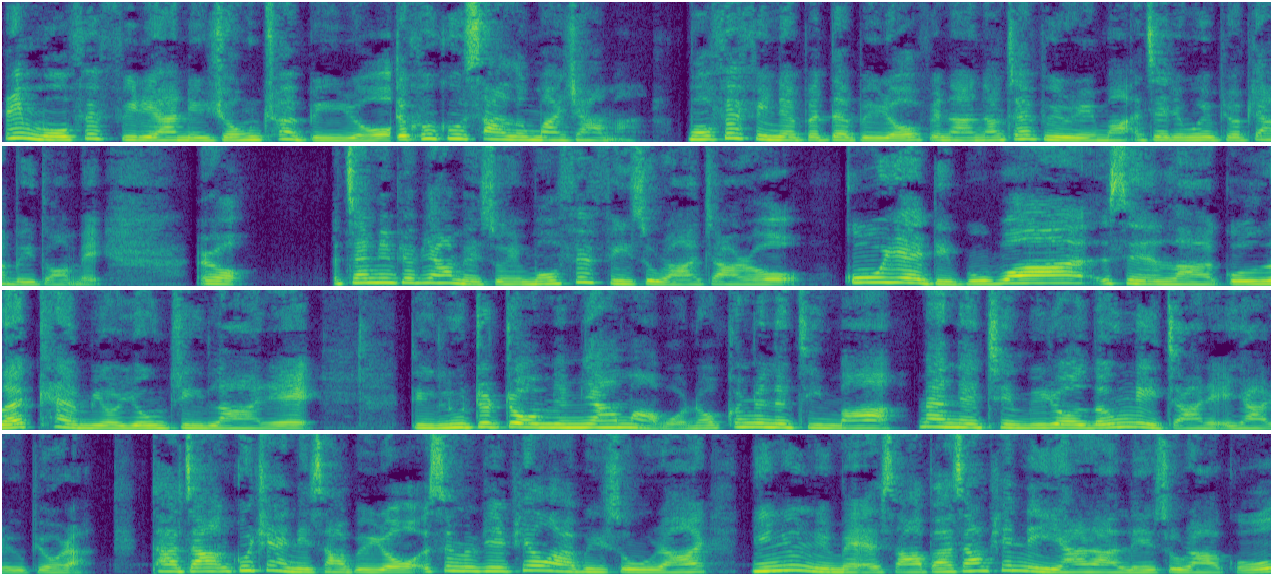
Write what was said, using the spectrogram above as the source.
အဲ့ဒီ morphic feel တွေကနေရုံထွက်ပြီးတော့တခုခုစလုံးမှရမှာ morphic feel နဲ့ပတ်သက်ပြီးတော့ Fina နောက်ထပ် video တွေမှာအကြံတွေပြောပြပေးသွားမယ်အဲ့တော့အကြံပြပြောပြမယ်ဆိုရင် morphic feel ဆိုတာကြတော့ကိုယ့်ရဲ့ဒီဘဝအစဉ်အလာကိုလက်ခံပြီးတော့ယုံကြည်လာတဲ့ ဒီလူတော်တော်များများမှာပေါ့နော် community မှာမှန်နေချင်ပြီးတော့လုံနေကြတဲ့အရာတွေကိုပြောတာဒါကြောင့်အခုချိန်နေစပြီးတော့အဆင်မပြေဖြစ်လာပြီဆိုတော့ညှဉ်းညူနေမဲ့အစားဘာကြောင့်ဖြစ်နေရတာလဲဆိုတာကိုအဲ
